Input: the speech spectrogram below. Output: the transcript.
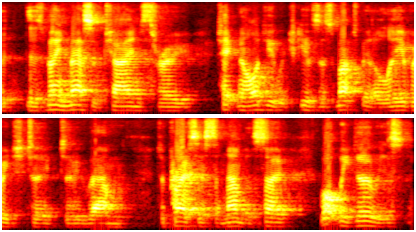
there's been massive change through technology, which gives us much better leverage to, to, um, to process the numbers. So what we do is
